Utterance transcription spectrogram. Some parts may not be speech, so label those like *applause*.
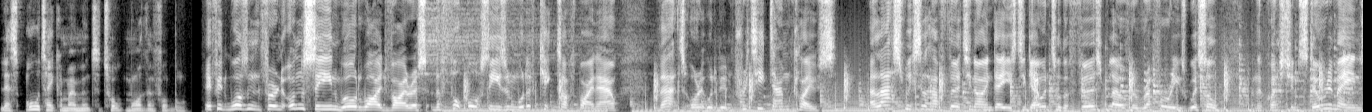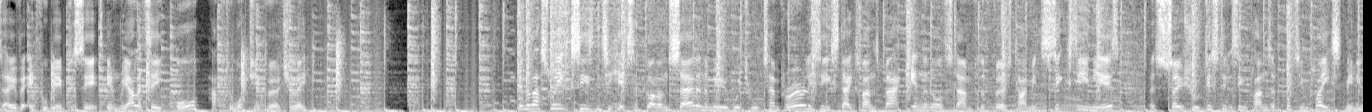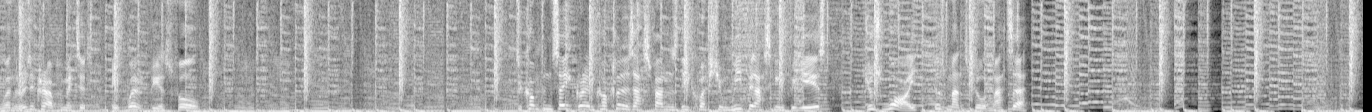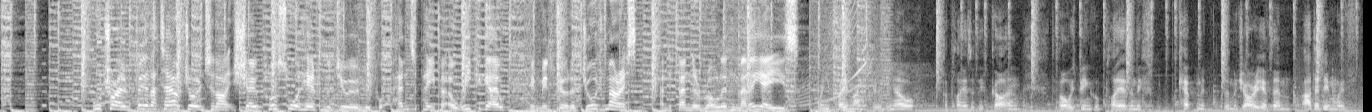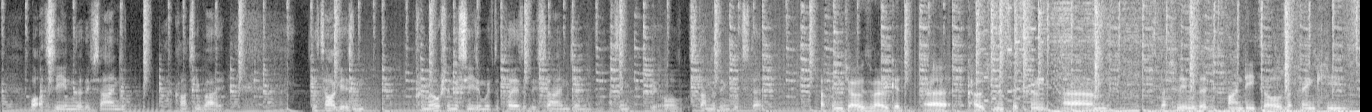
Let's all take a moment to talk more than football. If it wasn't for an unseen worldwide virus, the football season would have kicked off by now. That, or it would have been pretty damn close. Alas, we still have 39 days to go until the first blow of the referee's whistle, and the question still remains over if we'll be able to see it in reality or have to watch it virtually. In the last week, season tickets have gone on sale in a move which will temporarily see Stags fans back in the North Stand for the first time in 16 years, as social distancing plans are put in place, meaning when there is a crowd permitted, it won't be as full. To compensate, Graham Coughlan has asked fans the question we've been asking for years just why does Mansfield matter? We'll try and figure that out during tonight's show. Plus, we'll hear from the duo who put pen to paper a week ago in midfielder George Maris and defender Rollin Menayese. When you play Mansfield, you know the players that they've got, and they've always been good players, and they've kept the majority of them added in with what I've seen that they've signed. I can't see why the target isn't promotion this season with the players that they've signed, and I think it all stands in good stead. I think Joe's a very good uh, coach and assistant, um, especially with the fine details. I think he's,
